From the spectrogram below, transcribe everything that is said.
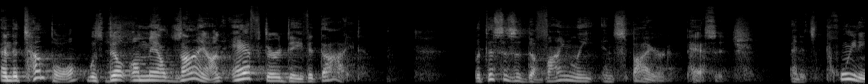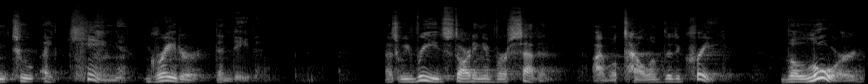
And the temple was built on Mount Zion after David died. But this is a divinely inspired passage, and it's pointing to a king greater than David. As we read, starting in verse 7, I will tell of the decree. The Lord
